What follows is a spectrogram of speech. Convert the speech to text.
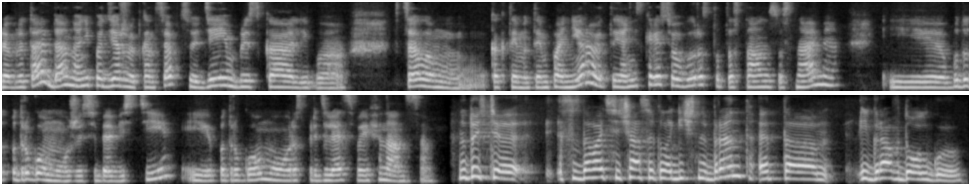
приобретать, да, но они поддерживают концепцию, идея им близка, либо в целом как-то им это импонирует, и они, скорее всего, вырастут, останутся с нами и будут по-другому уже себя вести и по-другому распределять свои финансы. Ну, то есть э, создавать сейчас экологичный бренд — это игра в долгую.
